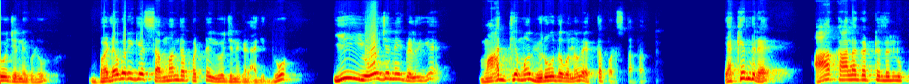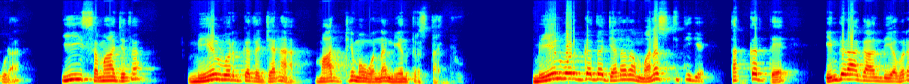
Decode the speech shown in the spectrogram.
ಯೋಜನೆಗಳು ಬಡವರಿಗೆ ಸಂಬಂಧಪಟ್ಟ ಯೋಜನೆಗಳಾಗಿದ್ದು, ಈ ಯೋಜನೆಗಳಿಗೆ ಮಾಧ್ಯಮ ವಿರೋಧವನ್ನು ವ್ಯಕ್ತಪಡಿಸ್ತಾ ಬಂತು ಯಾಕೆಂದರೆ ಆ ಕಾಲಘಟ್ಟದಲ್ಲೂ ಕೂಡ ಈ ಸಮಾಜದ ಮೇಲ್ವರ್ಗದ ಜನ ಮಾಧ್ಯಮವನ್ನು ನಿಯಂತ್ರಿಸ್ತಾ ಇದ್ರು. ಮೇಲ್ವರ್ಗದ ಜನರ ಮನಸ್ಥಿತಿಗೆ ತಕ್ಕಂತೆ ಇಂದಿರಾ ಗಾಂಧಿಯವರ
